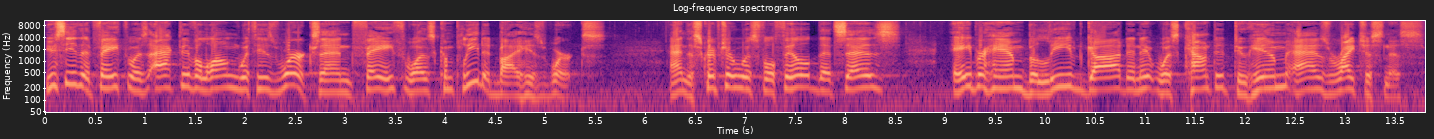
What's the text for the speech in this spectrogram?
You see that faith was active along with his works, and faith was completed by his works. And the scripture was fulfilled that says, Abraham believed God, and it was counted to him as righteousness.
